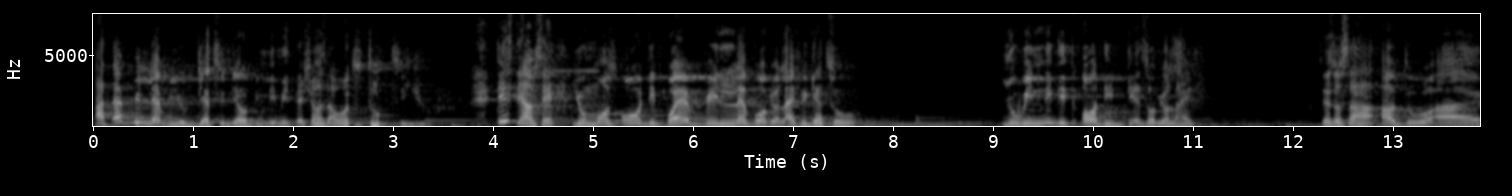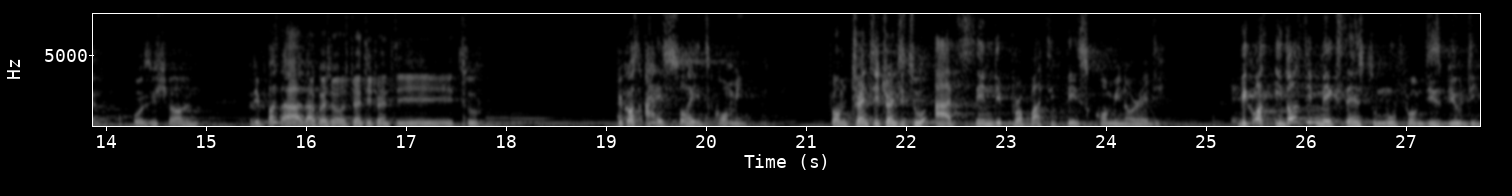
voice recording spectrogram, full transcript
At every level you get to, there will be limitations that want to talk to you. This thing I'm saying, you must hold it for every level of your life you get to. You will need it all the days of your life. Say, so, sir, how do I position? The first time I asked that question was 2022. Because I saw it coming. From 2022, I had seen the property phase coming already. Because it doesn't make sense to move from this building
